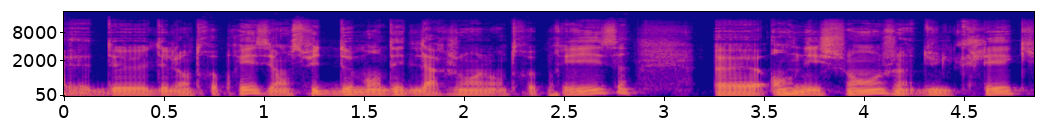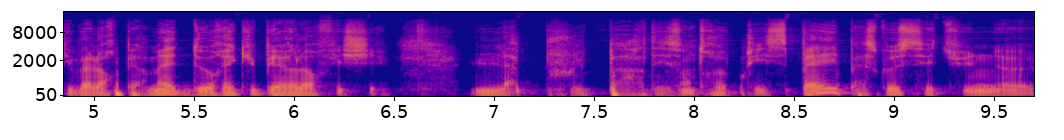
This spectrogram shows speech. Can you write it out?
euh, de, l'entreprise et ensuite demander de l'argent à l'entreprise euh, en échange d'une clé qui va leur permettre de récupérer leurs fichiers. La plupart des entreprises payent parce que c'est une.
